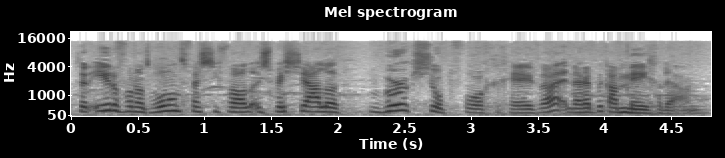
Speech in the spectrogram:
ter ere van het Holland Festival een speciale workshop voor gegeven. En daar heb ik aan meegedaan.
